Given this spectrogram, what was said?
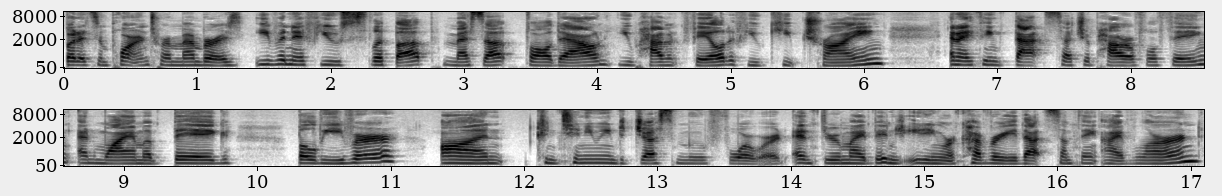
But it's important to remember is even if you slip up, mess up, fall down, you haven't failed if you keep trying. And I think that's such a powerful thing and why I'm a big believer on continuing to just move forward. And through my binge eating recovery, that's something I've learned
